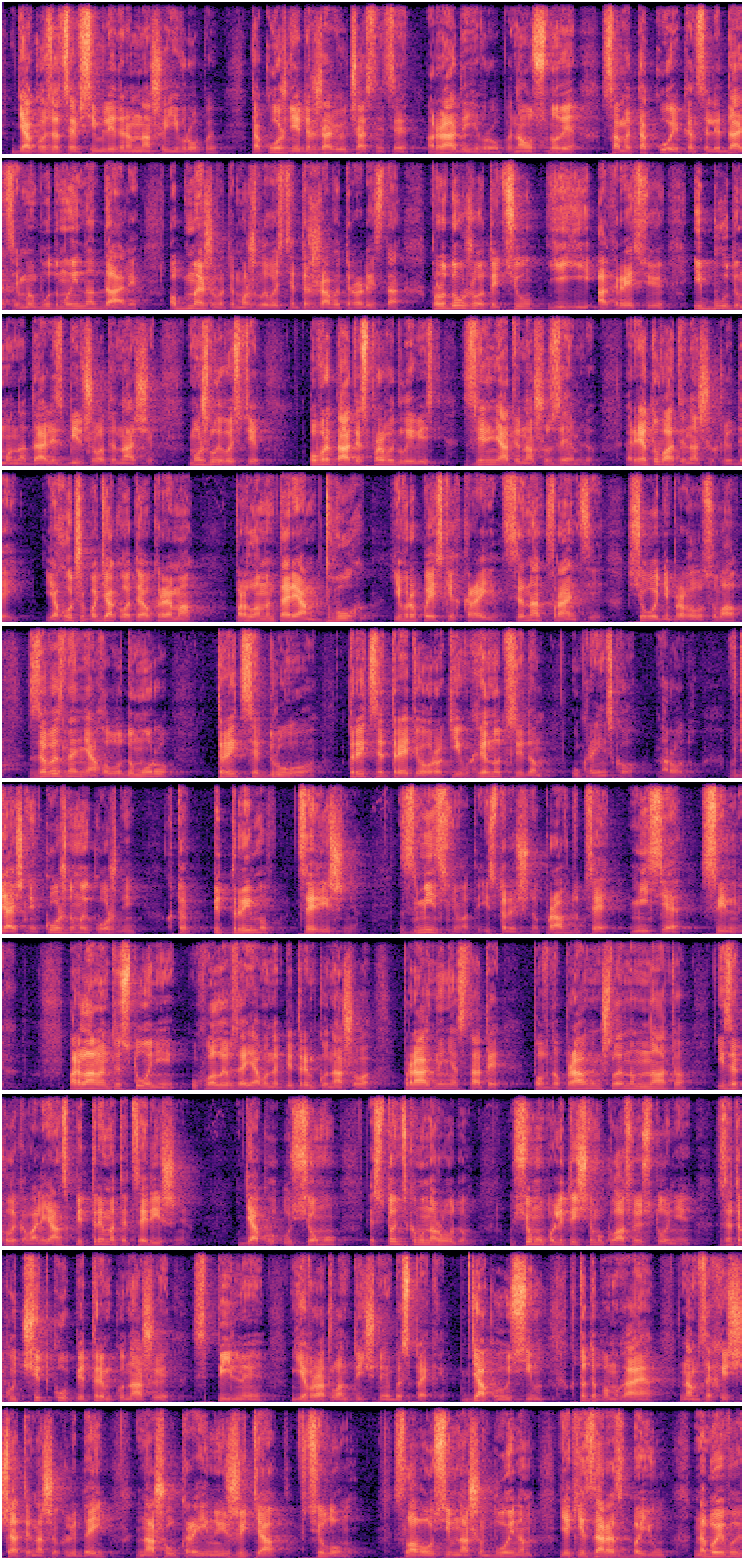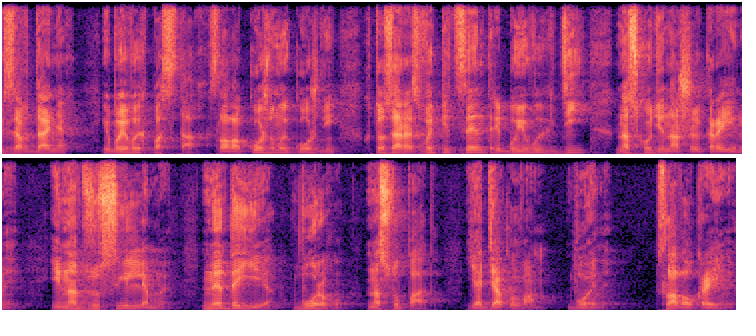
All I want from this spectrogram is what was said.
Дякую за це всім лідерам нашої Європи та кожній державі-учасниці Ради Європи. На основі саме такої консолідації ми будемо і надалі обмежувати можливості держави-терориста, продовжувати цю її агресію і будемо надалі збільшувати наші можливості повертати справедливість, звільняти нашу землю, рятувати наших людей. Я хочу подякувати окремо парламентарям двох європейських країн. Сенат Франції сьогодні проголосував за визнання голодомору 32-33 років геноцидом українського народу. Вдячний кожному і кожній, хто підтримав це рішення. Зміцнювати історичну правду це місія сильних. Парламент Естонії ухвалив заяву на підтримку нашого прагнення стати повноправним членом НАТО і закликав Альянс підтримати це рішення. Дякую усьому естонському народу, усьому політичному класу Естонії за таку чітку підтримку нашої спільної євроатлантичної безпеки. Дякую усім, хто допомагає нам захищати наших людей, нашу Україну і життя в цілому. Слава усім нашим воїнам, які зараз в бою, на бойових завданнях і бойових постах. Слава кожному і кожній, хто зараз в епіцентрі бойових дій на сході нашої країни і над зусиллями не дає ворогу наступати. Я дякую вам, воїни. Слава Україні!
